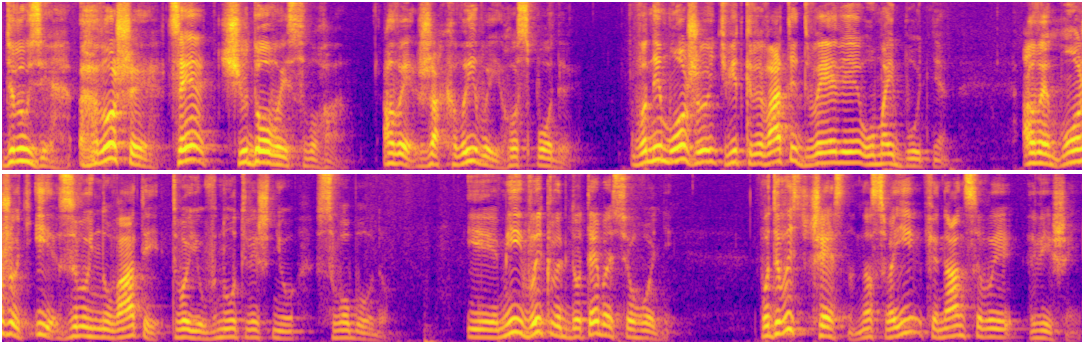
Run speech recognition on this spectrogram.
Друзі, гроші це чудовий слуга, але жахливий господар. Вони можуть відкривати двері у майбутнє, але можуть і зруйнувати твою внутрішню свободу. І мій виклик до тебе сьогодні. Подивись чесно на свої фінансові рішення.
